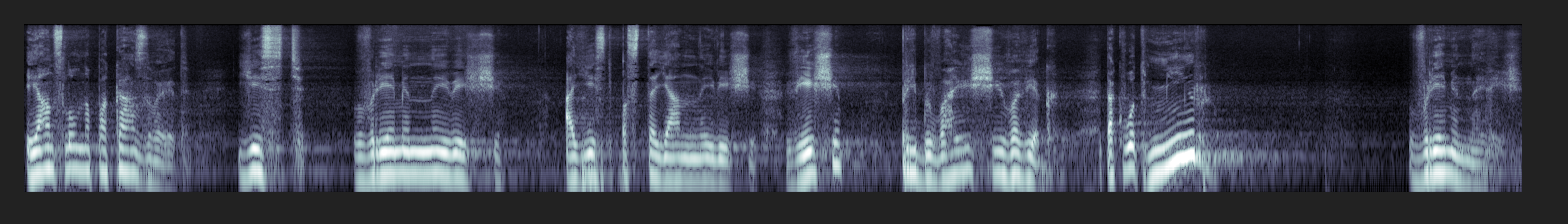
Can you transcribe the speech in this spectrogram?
Иоанн словно показывает, есть временные вещи, а есть постоянные вещи. Вещи, пребывающие вовек. Так вот, мир – временная вещь.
